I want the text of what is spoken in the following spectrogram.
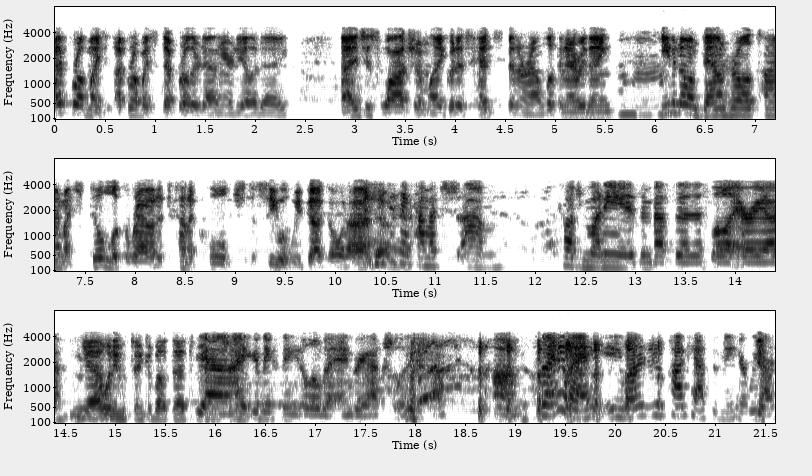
I brought my I brought my stepbrother down here the other day, I just watch him like with his head spinning around, looking at everything. Mm-hmm. Even though I'm down here all the time, I still look around. It's kind of cool just to see what we've got going I on hate down to think how much um how much money is invested in this little area. Yeah, I wouldn't even think about that. Yeah, I, it makes me a little bit angry actually. So. um, so anyway, you wanted to do a podcast with me? Here we you. are.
